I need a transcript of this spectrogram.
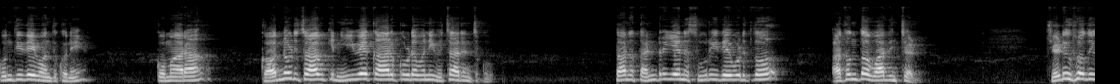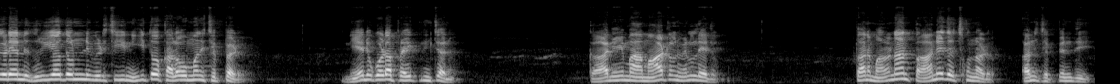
కుంతిదేవి అందుకుని కుమారా కర్ణుడి చావుకి నీవే కారకూడవని విచారించకు. తన తండ్రి అయిన సూర్యదేవుడితో అతనితో వాదించాడు. చెడు హృదయుడైన దుర్యోధనుని విడిచి నీతో కలవమని చెప్పాడు. నేను కూడా ప్రయత్నించాను కానీ మా మాటలు వినలేదు. తన మరణాన్ని తానే తెచ్చుకున్నాడు అని చెప్పింది.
